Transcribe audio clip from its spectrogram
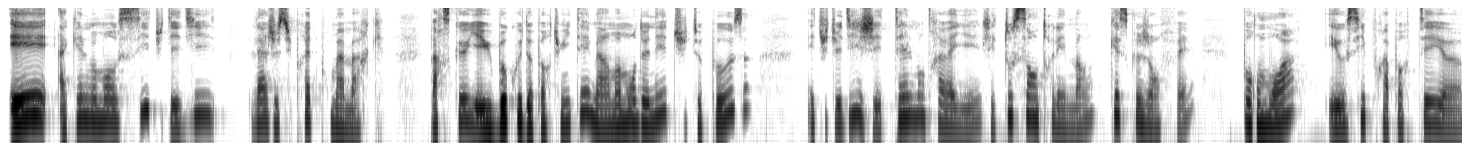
Et à quel moment aussi tu t'es dit, là, je suis prête pour ma marque? Parce qu'il y a eu beaucoup d'opportunités, mais à un moment donné, tu te poses et tu te dis, j'ai tellement travaillé, j'ai tout ça entre les mains, qu'est-ce que j'en fais pour moi et aussi pour apporter euh,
